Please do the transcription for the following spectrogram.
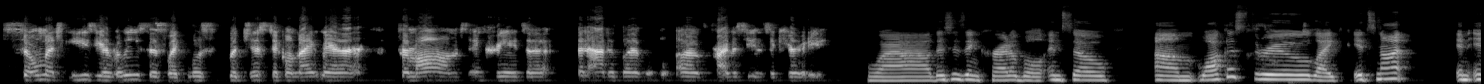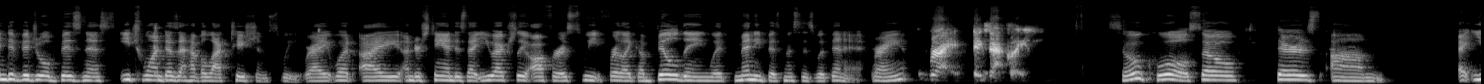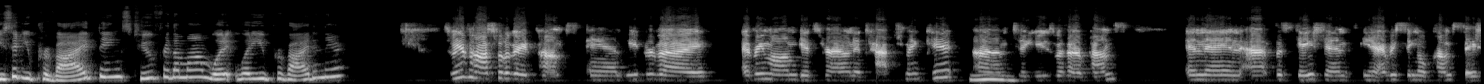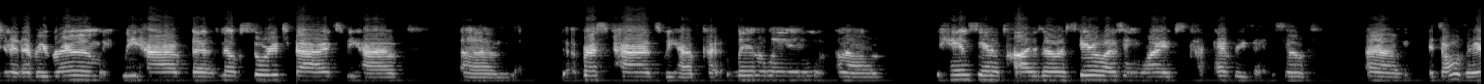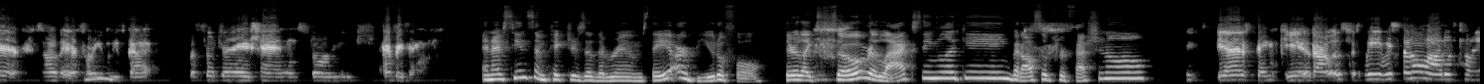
so much easier. Release this like logistical nightmare for moms and creates a an added level of privacy and security. Wow, this is incredible. And so, um, walk us through like it's not an individual business, each one doesn't have a lactation suite, right? What I understand is that you actually offer a suite for like a building with many businesses within it, right? Right, exactly. So cool. So there's um uh, you said you provide things too for the mom. What what do you provide in there? So we have hospital grade pumps, and we provide every mom gets her own attachment kit um, mm. to use with our pumps. And then at the station, you know, every single pump station in every room, we have the milk storage bags, we have um, breast pads, we have cut lanolin, um, hand sanitizer, sterilizing wipes, everything. So um, it's all there. It's all there for mm. you. We've got refrigeration and storage, everything. And I've seen some pictures of the rooms. They are beautiful. They're like so relaxing looking, but also professional. Yes, thank you. That was we we spent a lot of time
